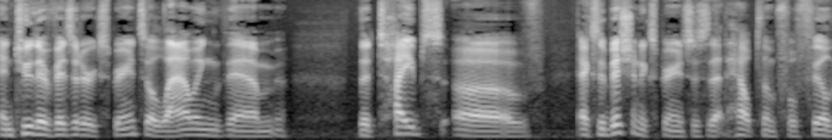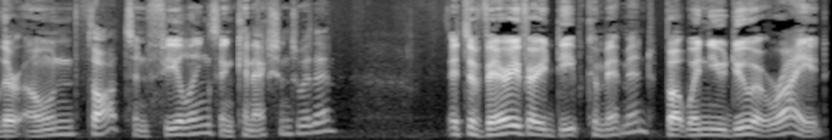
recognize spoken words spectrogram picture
and to their visitor experience, allowing them the types of exhibition experiences that help them fulfill their own thoughts and feelings and connections with it. It's a very, very deep commitment, but when you do it right,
